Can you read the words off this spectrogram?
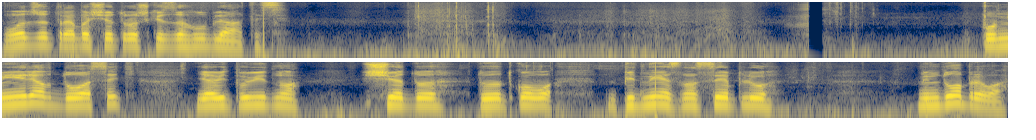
Отже, треба ще трошки заглублятись. Поміряв досить. Я відповідно ще до, додатково під низ насиплю міндобрива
